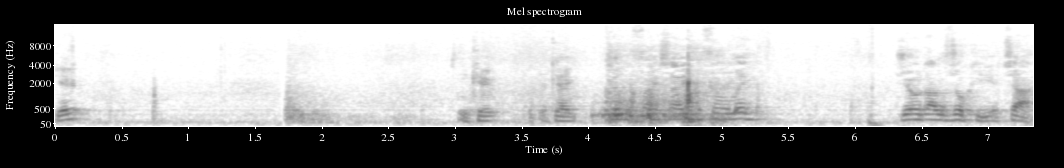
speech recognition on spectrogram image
Thank you. Thank you. Okay, turn the face over for me. Jodan Zuki, attack.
